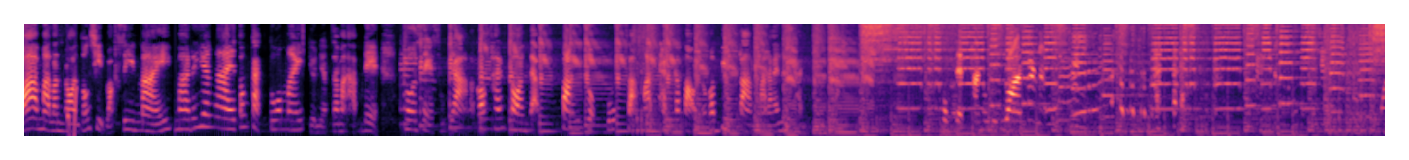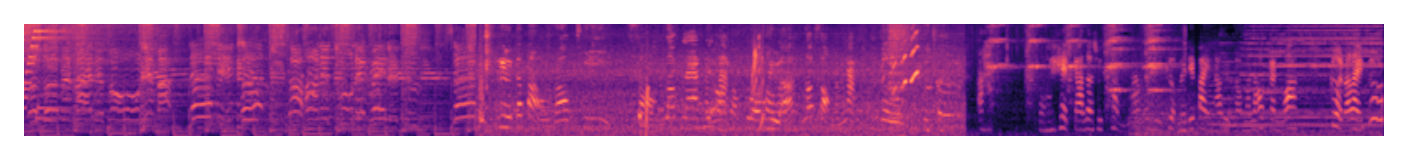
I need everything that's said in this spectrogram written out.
ว่ามาลอนดอนต้องฉีดวัคซีนไหม มาได้ยังไงต้องกักตัวไหมเดี๋ยวเนี่ยจะมาอัปเดตโปรเซสทุกอย่างแล้วก็ขั้นตอนแบบฟังจบปุ๊บสามารถแพ็คกระเป๋าแล้วก็บินตามมาได้เลยทันทีหกเจ็ดพันทุกวันคือกระเป๋ารอบที่สองรอบแรกน้ำหนักเหลือรอบสองน้ำหนักเกิน เหตุการณ์ระทึกขวัญมากวันนี้เกือบไม่ได้ไปนะเดี๋ยวเรามาเล่ากันว่าเกิดอะไรขึ้น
